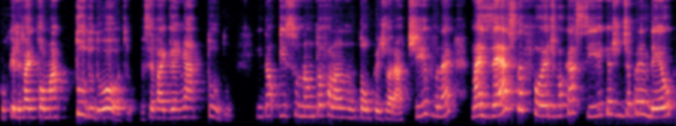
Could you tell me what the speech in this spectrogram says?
porque ele vai tomar tudo do outro, você vai ganhar tudo. Então, isso não estou falando num tom pejorativo, né? Mas esta foi a advocacia que a gente aprendeu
